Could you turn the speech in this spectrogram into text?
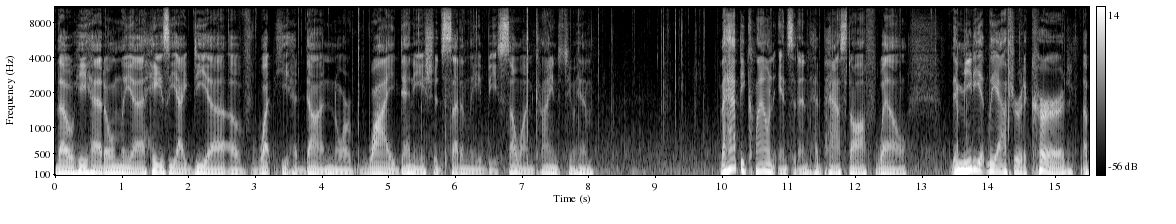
though he had only a hazy idea of what he had done or why Denny should suddenly be so unkind to him. The Happy Clown incident had passed off well. Immediately after it occurred, a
